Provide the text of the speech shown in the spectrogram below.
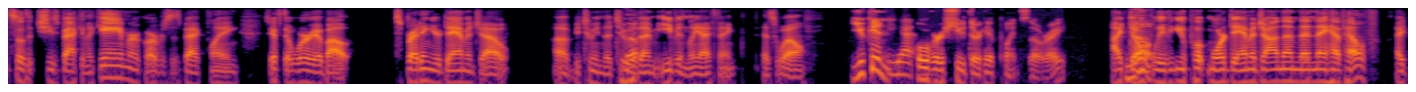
so that she's back in the game or Corvus is back playing. So you have to worry about spreading your damage out uh, between the two Yep. of them evenly, I think, as well. You can Yeah. overshoot their hit points, though, right? I don't No. believe you can put more damage on them than they have health. I,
